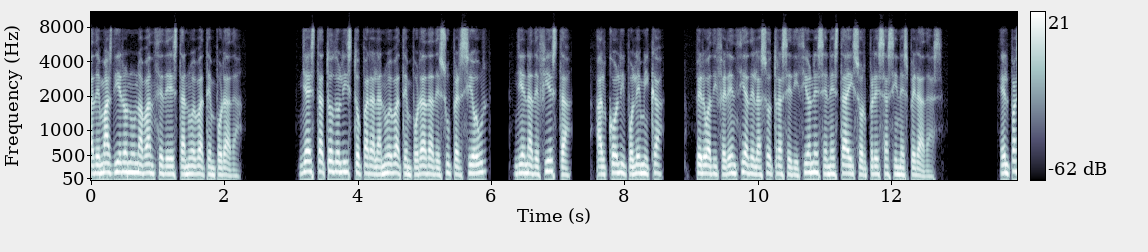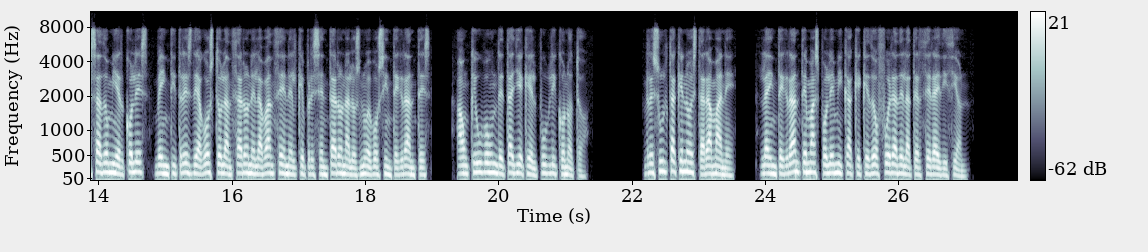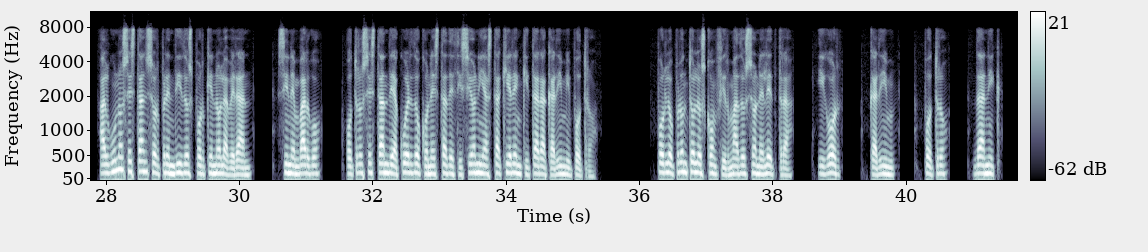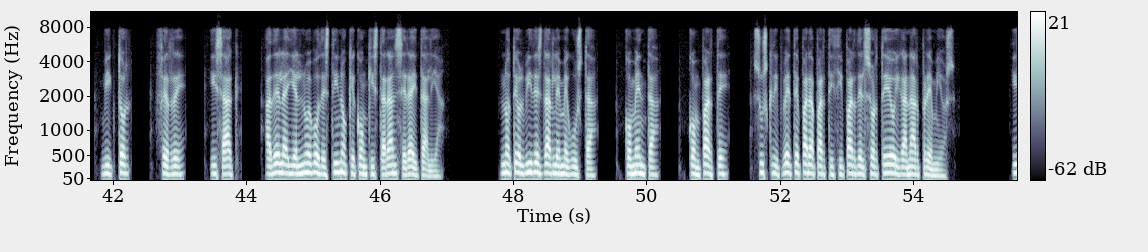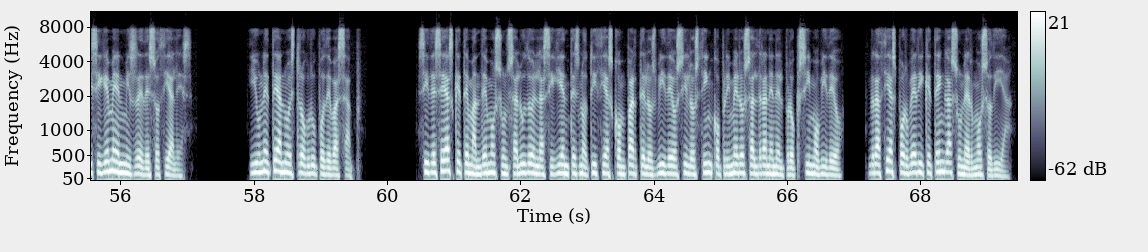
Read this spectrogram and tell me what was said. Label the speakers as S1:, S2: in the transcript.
S1: Además dieron un avance de esta nueva temporada. Ya está todo listo para la nueva temporada de Super Sure, llena de fiesta, alcohol y polémica, pero a diferencia de las otras ediciones en esta hay sorpresas inesperadas. El pasado miércoles, 23 de agosto, lanzaron el avance en el que presentaron a los nuevos integrantes, aunque hubo un detalle que el público notó. Resulta que no estará Mane, la integrante más polémica que quedó fuera de la tercera edición. Algunos están sorprendidos porque no la verán, sin embargo, otros están de acuerdo con esta decisión y hasta quieren quitar a Karim y Potro. Por lo pronto los confirmados son Electra, Igor, Karim, Potro, Danik, Víctor, Ferré, Isaac, Adela y el nuevo destino que conquistarán será Italia. No te olvides darle me gusta, comenta, comparte, suscríbete para participar del sorteo y ganar premios. Y sígueme en mis redes sociales. Y únete a nuestro grupo de WhatsApp. Si deseas que te mandemos un saludo en las siguientes noticias comparte los vídeos y los cinco primeros saldrán en el próximo vídeo, gracias por ver y que tengas un hermoso día.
